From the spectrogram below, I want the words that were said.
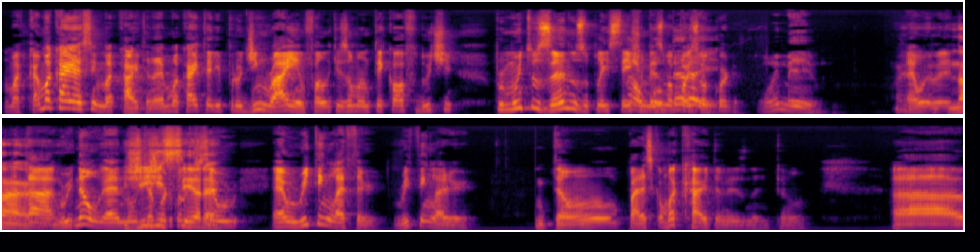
Uma, ca- uma carta, assim, uma carta, né? Uma carta ali pro Jim Ryan falando que eles vão manter Call of Duty por muitos anos no PlayStation, Não, pô, mesmo pera após o aí. acordo. um e-mail. É, um- é- Não, tá, não, é no, de acordo com a notícia, é o, é o written letter. Written letter. Então, parece que é uma carta mesmo, né? Então. Ah,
